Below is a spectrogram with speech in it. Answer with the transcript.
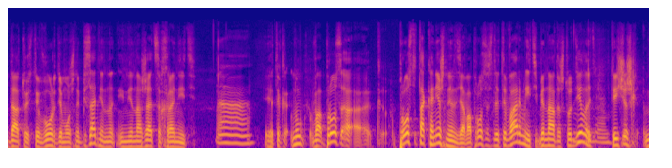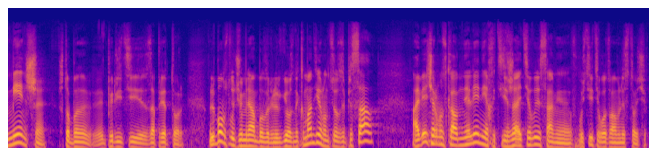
да, то есть ты в Word можешь написать и не нажать «Сохранить». А. Это, ну, вопрос, а, просто так, конечно, нельзя. Вопрос, если ты в армии, тебе надо что делать, да. ты ищешь меньше, чтобы э, перейти запрет Торы. В любом случае, у меня был религиозный командир, он все записал, а вечером он сказал, мне лень ехать, езжайте вы сами, впустите, вот вам листочек.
